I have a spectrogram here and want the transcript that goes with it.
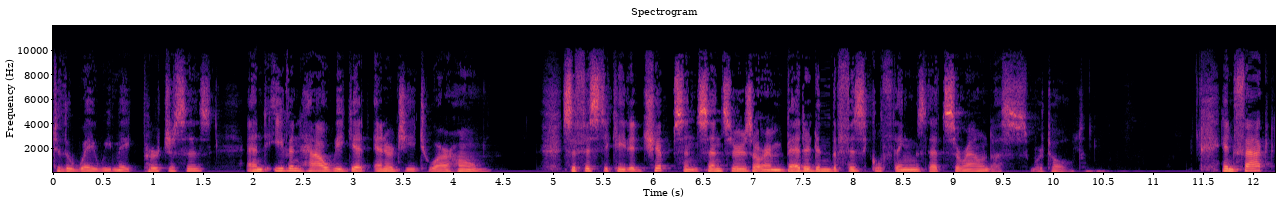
to the way we make purchases, and even how we get energy to our home. Sophisticated chips and sensors are embedded in the physical things that surround us, we're told. In fact,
